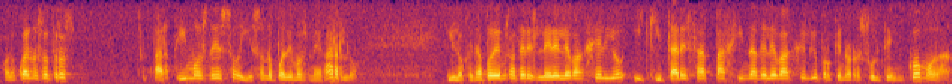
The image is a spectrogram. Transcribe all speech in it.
Con lo cual nosotros partimos de eso y eso no podemos negarlo. Y lo que no podemos hacer es leer el Evangelio y quitar esa página del Evangelio porque nos resulte incómoda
